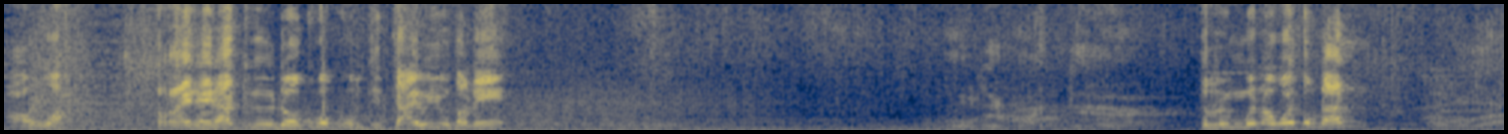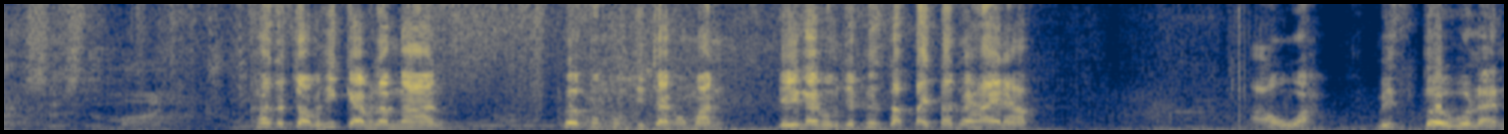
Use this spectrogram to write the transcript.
เอาวะไตรไททันคือโดนควบคุมจิตใจไว้อยู่ตอนนี้ ตรึงมันเอาไว้ตรงนั้น ข้าจะเจาะไปที่แกนพลังงาน เพื่อควบคุมจิตใจของมัน เดี๋ยวยังไงผมจะขึ้นซับไตเติลไว้ให้นะครับ เอาวะมิสเตอร์วอลเลน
